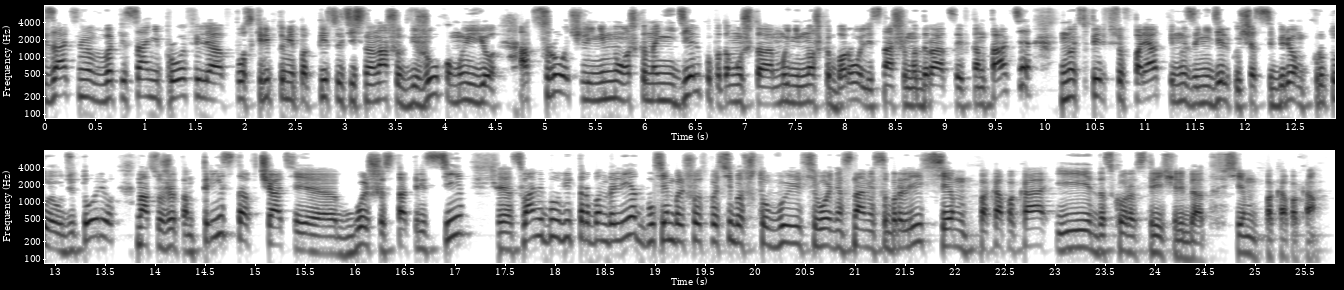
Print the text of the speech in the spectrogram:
обязательно в описании профиля в постскриптуме подписывайтесь на нашу движуху. Мы ее отсрочили немножко на недельку, потому что мы немножко боролись с нашей модерацией ВКонтакте, но теперь все в порядке. Мы за недельку сейчас соберем крутую аудиторию. Нас уже там 300, в чате больше 130. Э, с вами был Виктор Бондолет. Всем большое спасибо, что вы сегодня с нами собрались. Всем пока-пока и до скорой встречи, ребят. Всем пока-пока.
